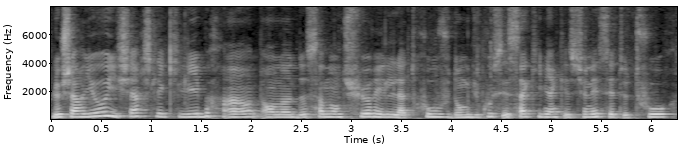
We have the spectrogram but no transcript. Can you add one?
Le chariot, il cherche l'équilibre hein, de sa monture et il la trouve. Donc du coup, c'est ça qui vient questionner cette tour.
